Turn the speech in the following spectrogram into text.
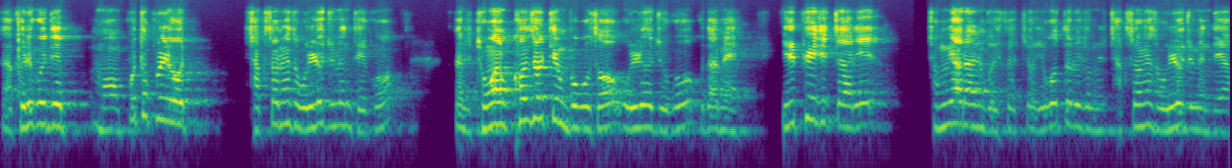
자, 그리고 이제 뭐 포트폴리오 작성해서 올려주면 되고, 그다음에 종합 컨설팅 보고서 올려주고, 그다음에 1페이지짜리 정리하라는 거 있었죠. 이것들을 좀 작성해서 올려주면 돼요.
